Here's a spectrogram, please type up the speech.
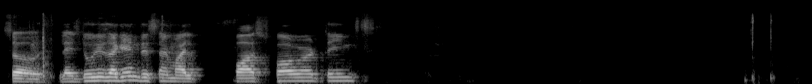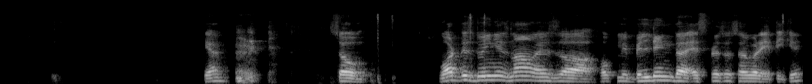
So let's do this again. This time I'll fast forward things. Yeah. so what this doing is now is uh, hopefully building the espresso server apk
